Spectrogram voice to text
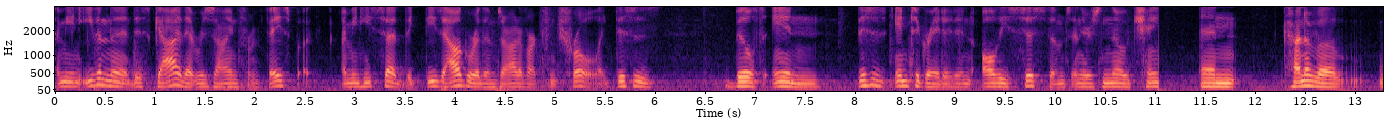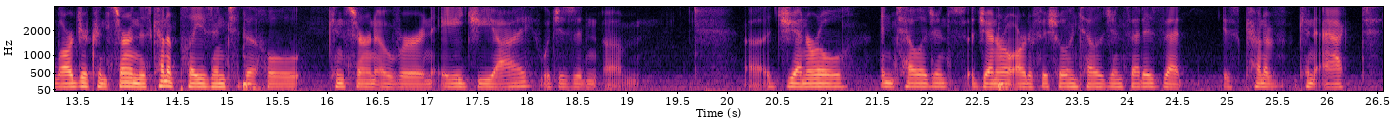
I mean, even the this guy that resigned from Facebook. I mean, he said like these algorithms are out of our control. Like this is built in. This is integrated in all these systems, and there's no change. And kind of a larger concern. This kind of plays into the whole concern over an AGI, which is an um, a general intelligence, a general artificial intelligence that is that is kind of can act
